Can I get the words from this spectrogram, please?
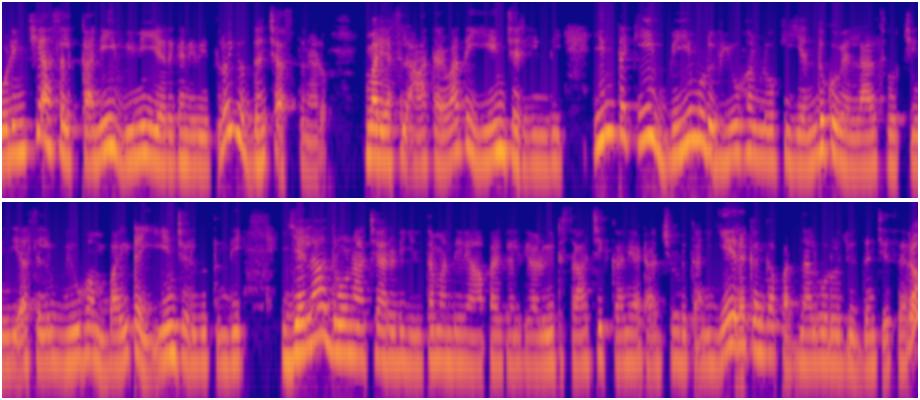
ఓడించి అసలు కని విని ఎరగని రీతిలో యుద్ధం చేస్తున్నాడు. మరి అసలు ఆ తర్వాత ఏం జరిగింది? ఇంతకీ భీముడు వ్యూహంలోకి ఎందుకు వెళ్ళాల్సి వచ్చింది? అసలు వ్యూహం బయట ఏం జరుగుతుంది? ఎలా ద్రోణాచార్యుడు ఇంతమందిని ఆపగలిగాడు? ఇటు సాచిక్ కానీ అటు అర్జునుడు కానీ ఏ రకంగా పద్నాలుగో రోజు యుద్ధం చేశారో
